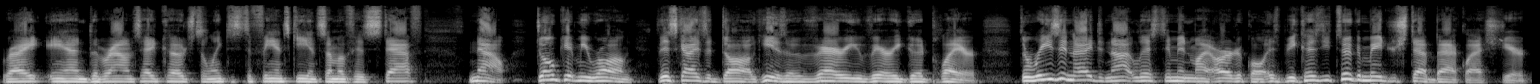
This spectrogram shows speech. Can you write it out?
right? And the Browns head coach the link to Stefanski and some of his staff. Now, don't get me wrong, this guy's a dog. He is a very, very good player. The reason I did not list him in my article is because he took a major step back last year.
